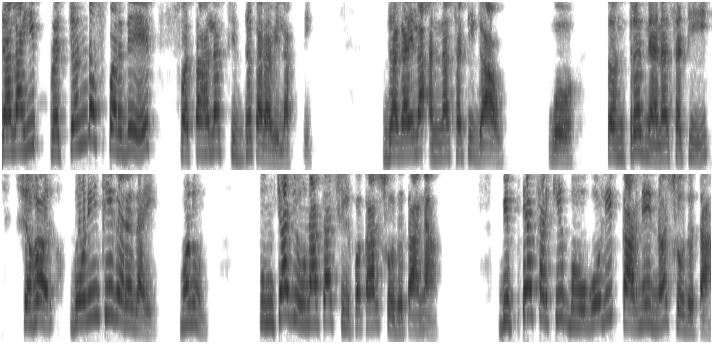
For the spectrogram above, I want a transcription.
त्यालाही प्रचंड स्पर्धेत स्वतःला सिद्ध करावे लागते. जगायला अन्नासाठी गाव व तंत्रज्ञानासाठी शहर दोन्हीची गरज आहे. म्हणून तुमच्या जीवनाचा शिल्पकार शोधताना बिबट्यासारखी भौगोलिक कारणे न शोधता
